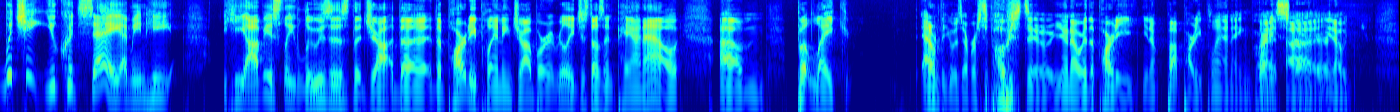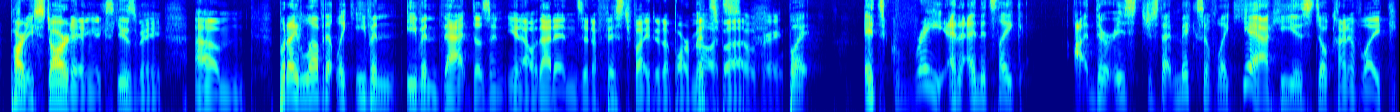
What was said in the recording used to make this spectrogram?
which he you could say i mean he he obviously loses the job the the party planning job where it really just doesn't pan out. Um but like I don't think it was ever supposed to, you know, or the party, you know, party planning, Party but uh, you know, party starting, excuse me. Um, but I love that, like, even even that doesn't, you know, that ends in a fist fight at a bar Oh, mitzvah. so great. But it's great, and and it's like I, there is just that mix of like, yeah, he is still kind of like,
